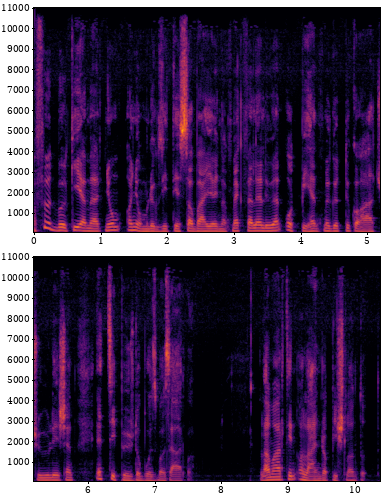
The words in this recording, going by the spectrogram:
A földből kiemelt nyom a nyomrögzítés szabályainak megfelelően ott pihent mögöttük a hátsó ülésen, egy cipős dobozba zárva. Lamartin a lányra pislantott.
